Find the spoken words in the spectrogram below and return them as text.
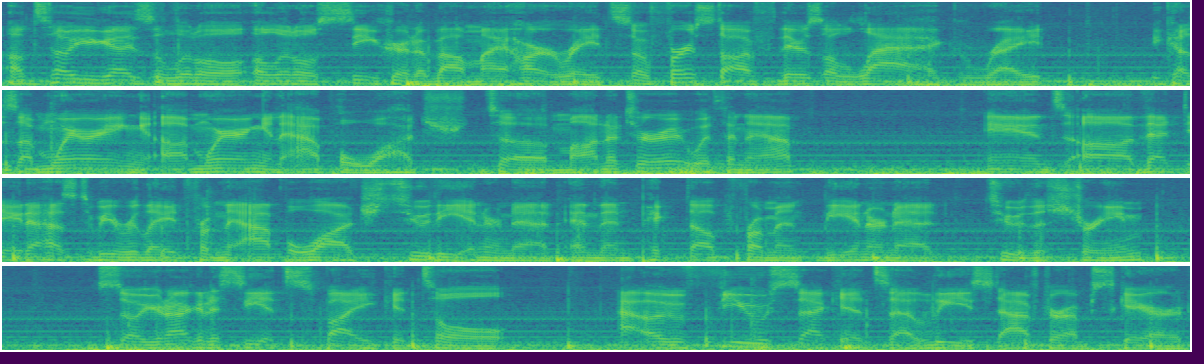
I'll tell you guys a little a little secret about my heart rate. So first off, there's a lag, right? Because I'm wearing I'm wearing an Apple Watch to monitor it with an app. And uh, that data has to be relayed from the Apple Watch to the internet and then picked up from the internet to the stream. So you're not going to see it spike until a few seconds at least after I'm scared.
